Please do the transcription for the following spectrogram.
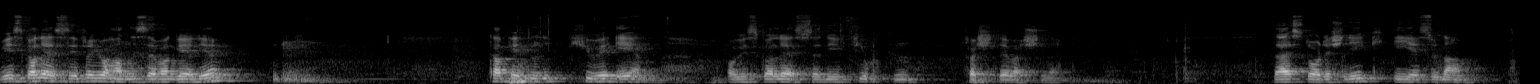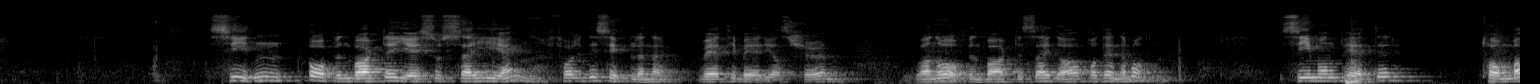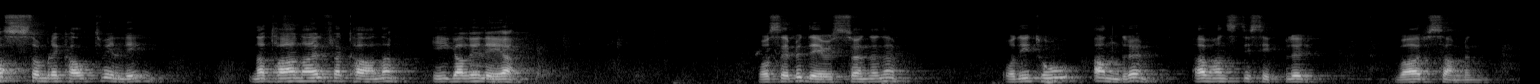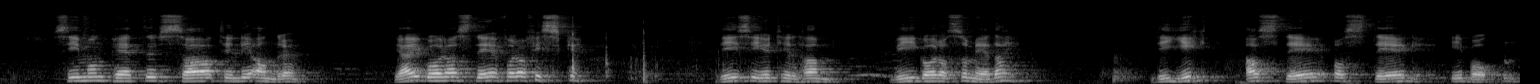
Vi skal lese fra Johannesevangeliet, kapittel 21, og vi skal lese de 14 første versene. Der står det slik i Jesu navn. Siden åpenbarte Jesus seg igjen for disiplene ved Tiberias-sjøen, og han åpenbarte seg da på denne måten. Simon Peter, Thomas, som ble kalt tvilling, Nathanael fra Kana i Galilea, og Sebedeus-sønnene og de to andre av hans disipler var sammen. Simon Peter sa til de andre, 'Jeg går av sted for å fiske.' De sier til ham, 'Vi går også med deg.' De gikk av sted og steg i båten.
